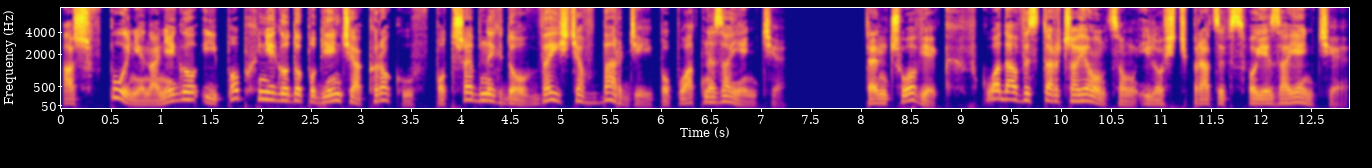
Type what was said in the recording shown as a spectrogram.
aż wpłynie na niego i popchnie go do podjęcia kroków potrzebnych do wejścia w bardziej popłatne zajęcie. Ten człowiek wkłada wystarczającą ilość pracy w swoje zajęcie,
